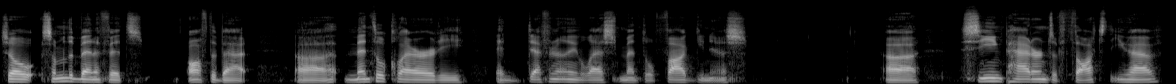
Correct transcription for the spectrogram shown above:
So, some of the benefits off the bat uh, mental clarity and definitely less mental fogginess. Uh, seeing patterns of thoughts that you have,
